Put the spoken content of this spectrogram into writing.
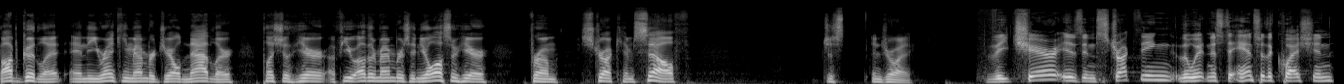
Bob Goodlatte, and the ranking member, Gerald Nadler. Plus, you'll hear a few other members, and you'll also hear from Strzok himself. Just enjoy. The chair is instructing the witness to answer the question,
